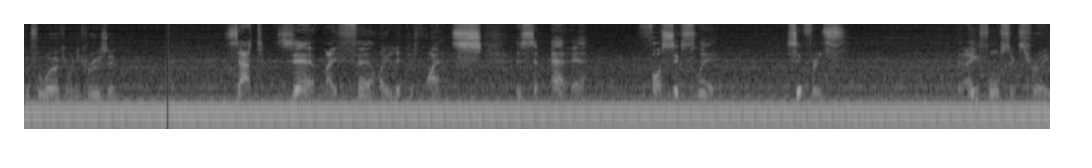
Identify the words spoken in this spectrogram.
Good for working when you're cruising. That there, my fair little friends, is a 463. Simples. The A463.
